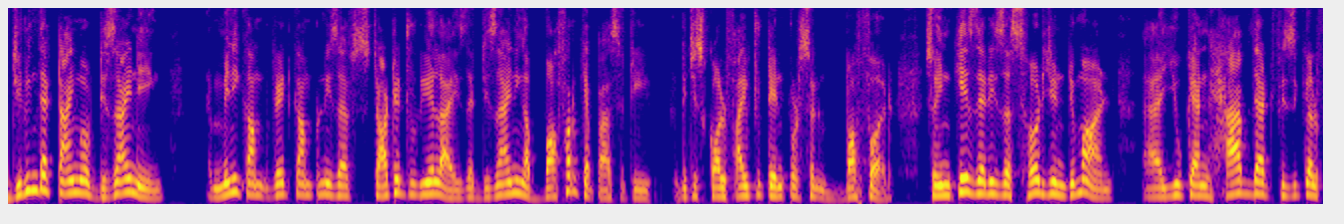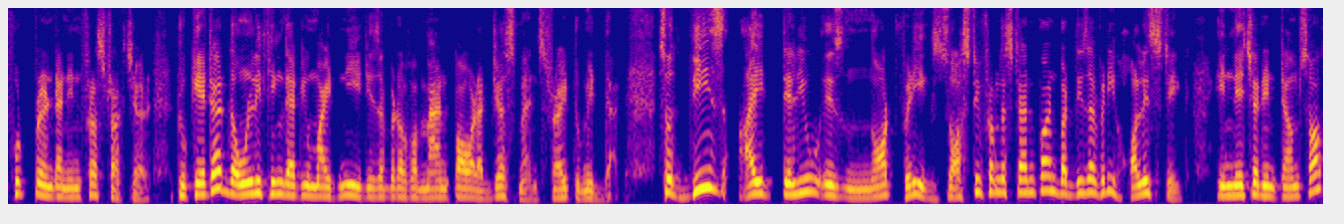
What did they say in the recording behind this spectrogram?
during that time of designing, many com great companies have started to realize that designing a buffer capacity which is called 5 to 10% buffer. So in case there is a surge in demand uh, you can have that physical footprint and infrastructure to cater. The only thing that you might need is a bit of a manpower adjustments right to meet that. So these i tell you is not very exhaustive from the standpoint but these are very holistic in nature in terms of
